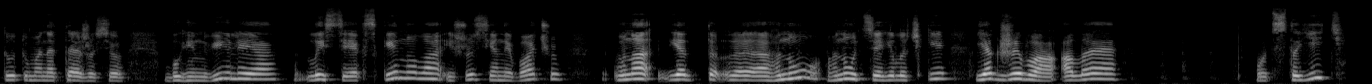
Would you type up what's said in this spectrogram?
Тут у мене теж ось бугінвілія, листя як скинула, і щось я не бачу. Вона я е, гну, гнуться гілочки як жива, але от стоїть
